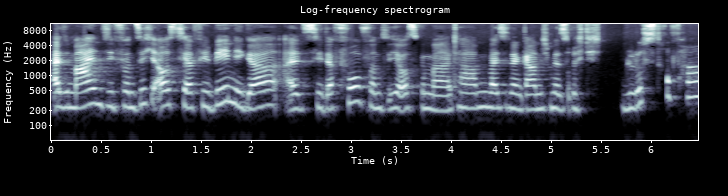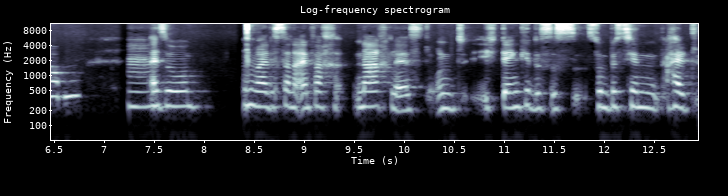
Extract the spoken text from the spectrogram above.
also malen sie von sich aus sehr viel weniger, als sie davor von sich aus gemalt haben, weil sie dann gar nicht mehr so richtig Lust drauf haben. Mhm. Also, weil das dann einfach nachlässt. Und ich denke, das ist so ein bisschen halt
